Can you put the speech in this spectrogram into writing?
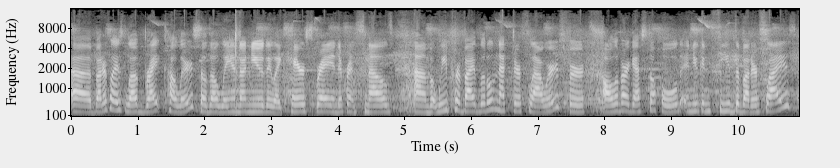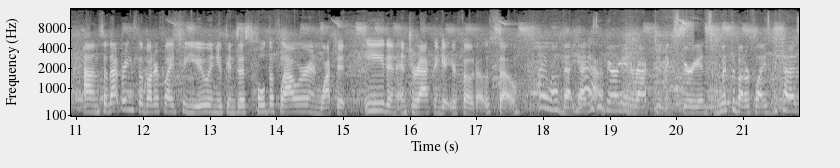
uh, butterflies love bright colors so they'll land on you. They like hairspray and different smells um, but we provide little nectar flowers for all of our guests to hold and you can feed the butterflies. Um, so that brings the butterfly to you and you can just hold the flower and watch it eat and interact and get your photos. So I love that. Yeah, yeah, it is a very interactive experience with the butterflies because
